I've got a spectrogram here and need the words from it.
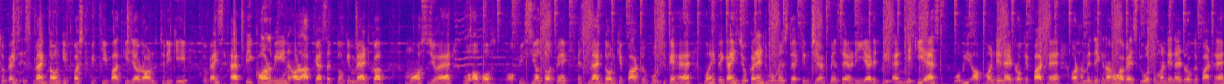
तो गाइज़ स्मैकडाउन की फ़र्स्ट पिक की बात की जाए राउंड थ्री की तो गाइज़ हैप्पी कॉर्बिन और आप कह सकते हो कि मैट कप मॉस जो है, वो अब ऑफिशियल तौर पे स्मैकडाउन के पार्ट हो चुके हैं। वहीं पे गाइस जो current women's tag team champions है Rhea Ripley and Nikki ASH वो भी अब मंडे नाइट रॉ के पार्ट है। और हमें देखना होगा गाइस कि वो तो मंडे नाइट रॉ के पार्ट है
